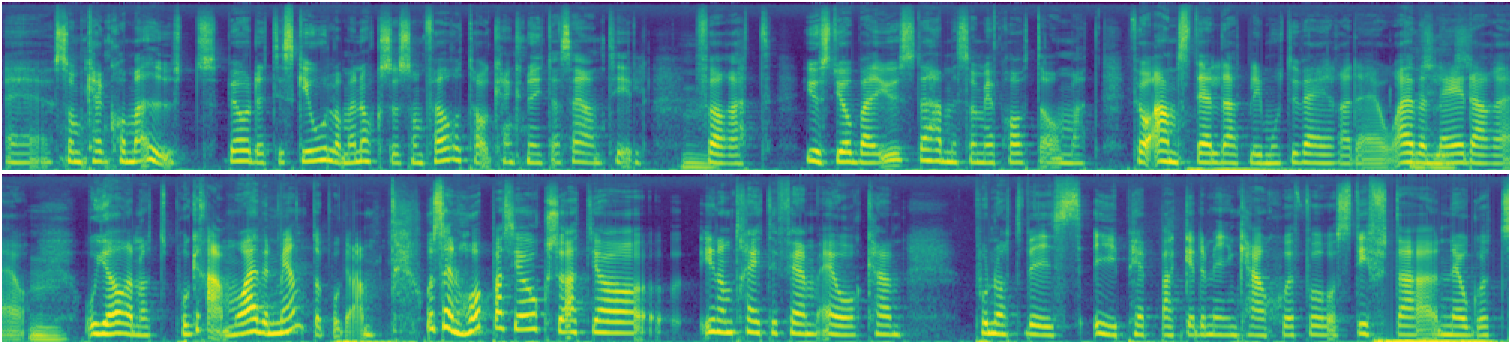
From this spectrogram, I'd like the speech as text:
Eh, som kan komma ut både till skolor men också som företag kan knyta sig an till. För att just jobba, just det här med som jag pratar om att få anställda att bli motiverade och även Precis. ledare och, Mm. och göra något program och även mentorprogram. Och sen hoppas jag också att jag inom 3 till 5 år kan på något vis i Peppakademin kanske få stifta något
